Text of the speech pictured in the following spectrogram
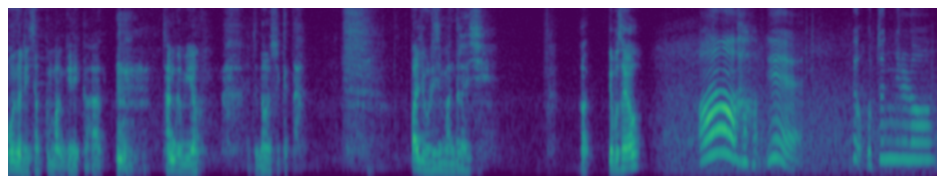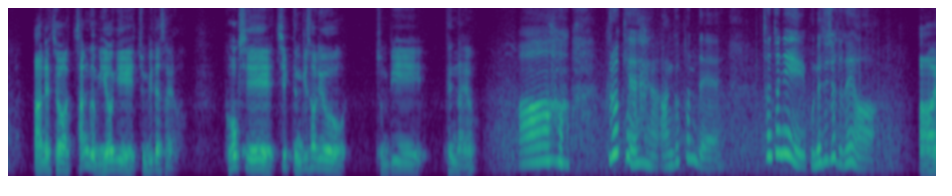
오늘이 적금 만기니까 잔금 2억 이제 넣을 수 있겠다. 빨리 우리 집 만들어야지. 아, 여보세요? 아, 예. 그 어쩐 일로? 아, 네, 저 잔금 2억이 준비돼서요. 그 혹시 집 등기 서류 준비됐나요? 아, 그렇게 안 급한데 천천히 보내주셔도 돼요. 아,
